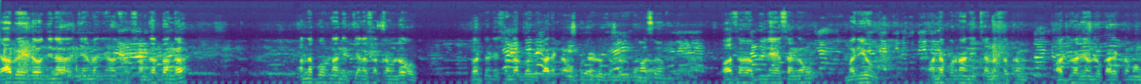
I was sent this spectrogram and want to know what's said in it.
యాభై ఏడవ దిన జన్మదిన సందర్భంగా అన్నపూర్ణ నిత్యాన సత్రంలో బర్త్డే సందర్భంగా కార్యక్రమం పుట్టినరోజు సందర్భంగా వాసవి అభ్యుదయ సంఘం మరియు అన్నపూర్ణ నిత్యాన్న సత్రం ఆధ్వర్యంలో కార్యక్రమం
